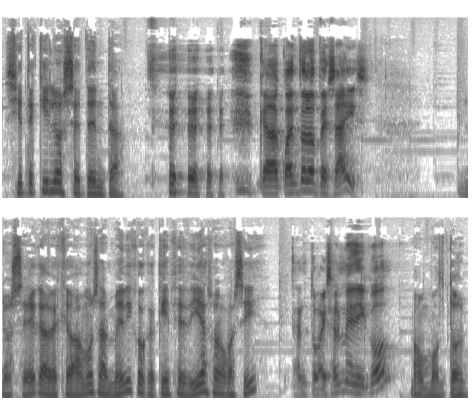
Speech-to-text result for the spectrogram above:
7 kilos 70. ¿Cada cuánto lo pesáis? No sé, cada vez que vamos al médico, que a 15 días o algo así, ¿Tanto vais al médico? va un montón,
